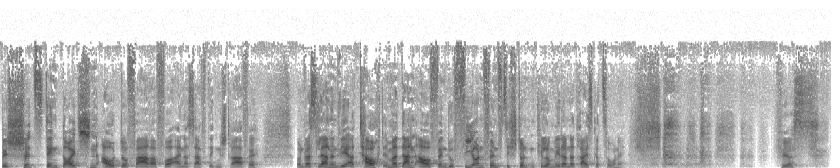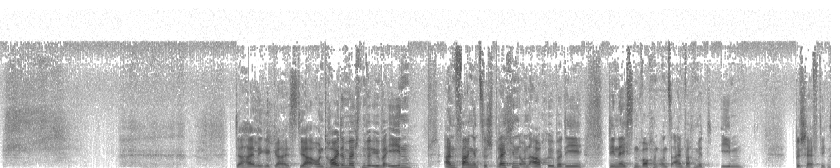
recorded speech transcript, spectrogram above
beschützt den deutschen Autofahrer vor einer saftigen Strafe. Und was lernen wir? Er taucht immer dann auf, wenn du 54 Stundenkilometer in der 30er-Zone. führst. Der Heilige Geist. Ja, und heute möchten wir über ihn anfangen zu sprechen und auch über die, die nächsten Wochen uns einfach mit ihm beschäftigen.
